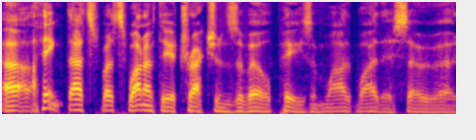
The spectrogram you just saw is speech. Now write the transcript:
Uh, I think that's that's one of the attractions of LPs and why why they're so uh,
